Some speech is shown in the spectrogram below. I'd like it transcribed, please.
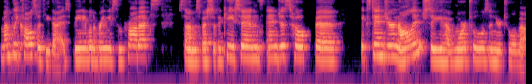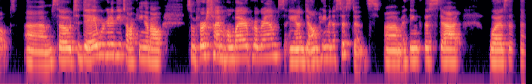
monthly calls with you guys, being able to bring you some products, some specifications, and just hope uh, extend your knowledge so you have more tools in your tool belt. Um, so today we're going to be talking about some first-time homebuyer programs and down payment assistance. Um, I think the stat was that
